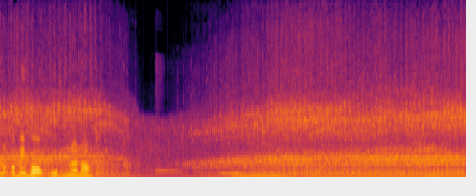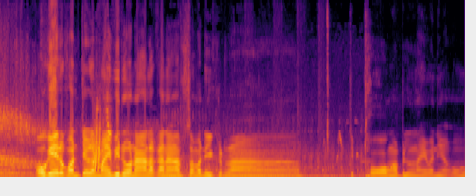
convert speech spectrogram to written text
แล้วก็ไม่บอกผมแล้วเนาะอโอเคทุกคนเจอกันใหม่วิดีโอหน้าแล้วกันนะครับ สวัสดีครับ เจ็บท้องอะเป็นไรวะเนี่ยโอ้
